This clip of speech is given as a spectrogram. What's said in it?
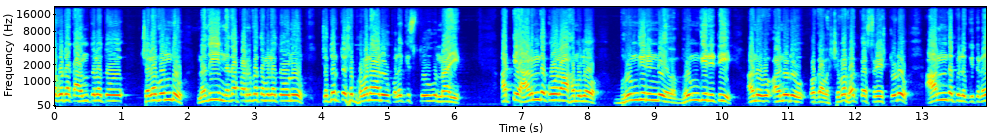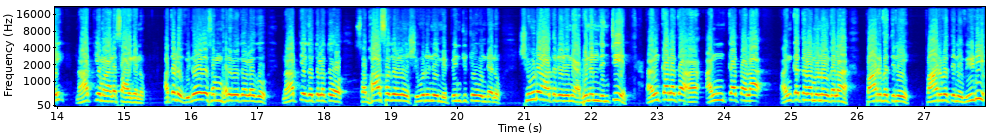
మగుట కాంతులతో చెలముందు నదీ నద పర్వతములతోనూ చతుర్దశ భువనాలు పలికిస్తూ ఉన్నాయి. అట్టి ఆనంద కోలాహములో భృంగిరిని భృంగిరిటి అను అనుడు ఒక శివభక్త శ్రేష్ఠుడు ఆనంద పిలుకితుడై నాట్యమాల సాగెను. అతడు వినోద సంభరమితులకు నాట్యగతులతో సభాసదులను శివుడిని మెప్పించుతూ ఉండెను. శివుడు అతడిని అభినందించి అంకలత అంకతల అంకతలమును గల పార్వతిని పార్వతిని వీడి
